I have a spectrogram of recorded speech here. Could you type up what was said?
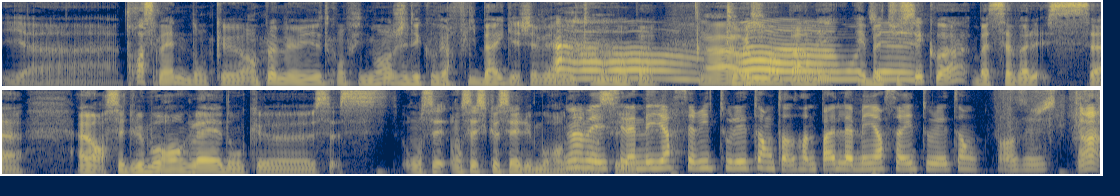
il y a trois semaines, donc euh, en plein milieu de confinement, j'ai découvert Fleabag et j'avais ah tout le monde m'en parle. Ah, tout le monde m'en parlait. Et bah tu sais quoi? Bah ça va, ça. Alors c'est de l'humour anglais, donc euh, on sait, on sait ce que c'est l'humour anglais. Non mais c'est la meilleure série de tous les temps. T'es en train de parler de la meilleure série de tous les temps. Enfin, juste... Ah,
